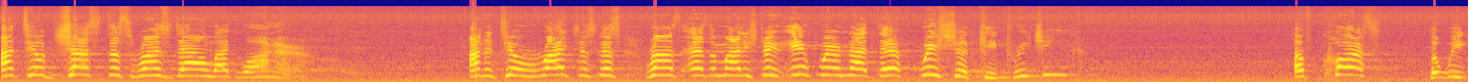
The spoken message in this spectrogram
until justice runs down like water and until righteousness runs as a mighty stream. If we're not there, we should keep preaching. Of course, the weak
